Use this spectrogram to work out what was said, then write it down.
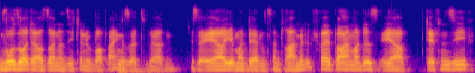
Wo sollte er aus seiner Sicht denn überhaupt eingesetzt werden? Ist er eher jemand, der im zentralen Mittelfeld beheimatet ist, eher defensiv?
